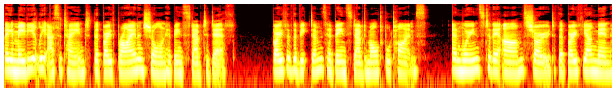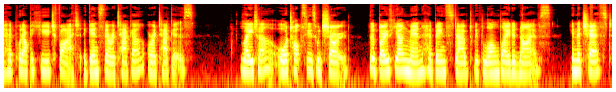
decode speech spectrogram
they immediately ascertained that both Brian and Sean had been stabbed to death. Both of the victims had been stabbed multiple times, and wounds to their arms showed that both young men had put up a huge fight against their attacker or attackers. Later, autopsies would show that both young men had been stabbed with long bladed knives in the chest,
